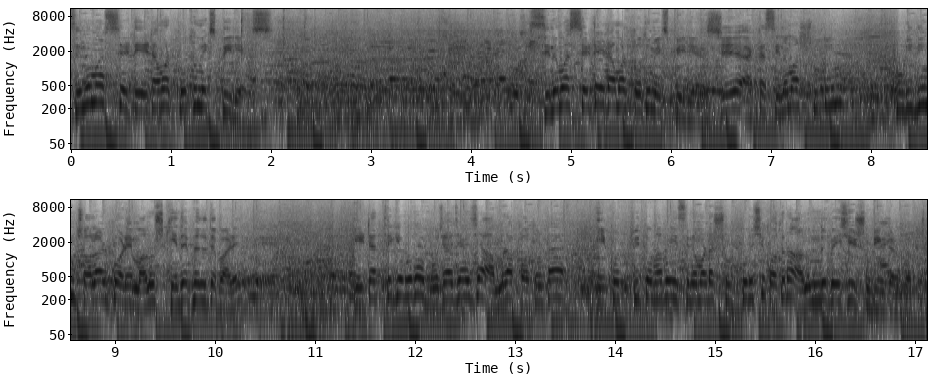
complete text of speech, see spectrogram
সিনেমার সেটে এটা আমার প্রথম এক্সপিরিয়েন্স সিনেমার সেটে এটা আমার প্রথম এক্সপিরিয়েন্স যে একটা সিনেমার শুটিং কুড়ি দিন চলার পরে মানুষ কেঁদে ফেলতে পারে, এটার থেকে বোধহয় বোঝা যায় যে আমরা কতটা একত্রিতভাবে এই সিনেমাটা শ্যুট করেছি, কতটা আনন্দ পেয়েছি এই শুটিংটার মধ্যে।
